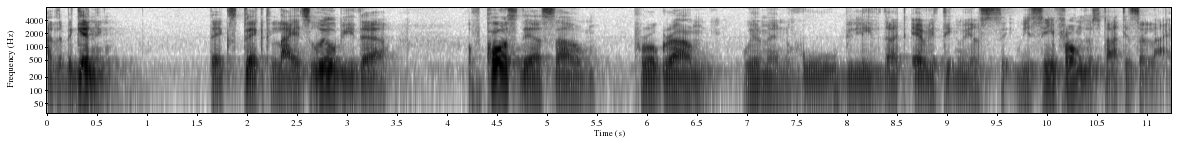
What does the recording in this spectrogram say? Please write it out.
at the beginning. They expect lies will be there. Of course, there are some programmed women who believe that everything we say, we say from the start is a lie.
